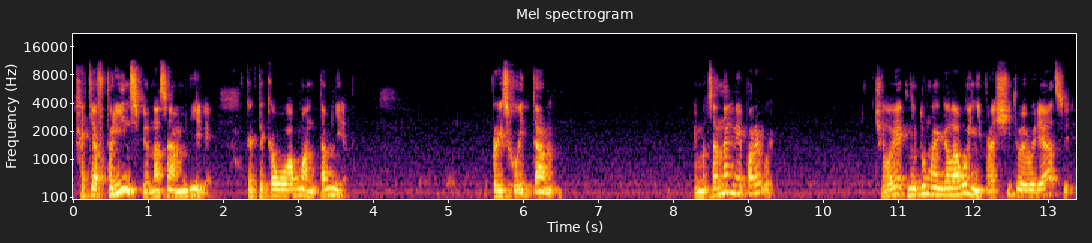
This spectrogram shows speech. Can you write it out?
Хотя, в принципе, на самом деле, как такового обмана там нет. Происходит там эмоциональные порывы. Человек, не думая головой, не просчитывая вариации,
